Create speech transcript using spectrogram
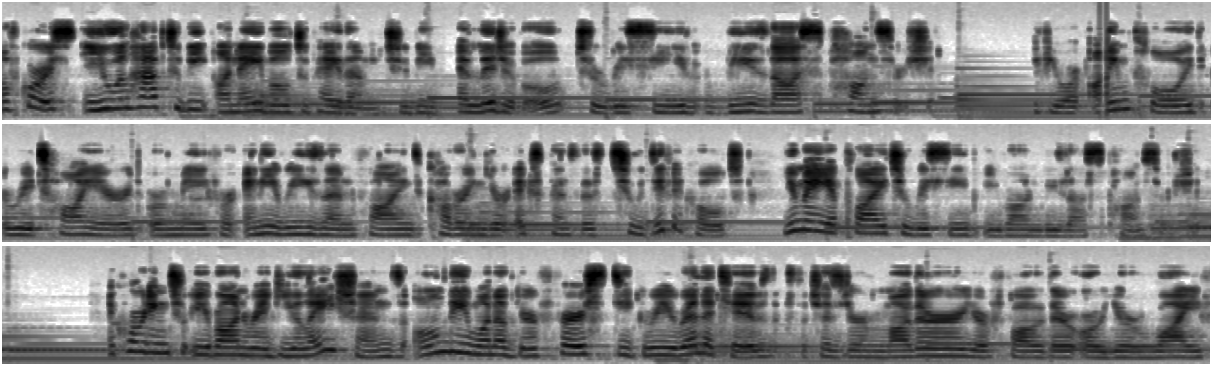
Of course, you will have to be unable to pay them to be eligible to receive visa sponsorship. If you are unemployed, retired, or may for any reason find covering your expenses too difficult, you may apply to receive Iran visa sponsorship. According to Iran regulations, only one of your first degree relatives, such as your mother, your father, or your wife,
